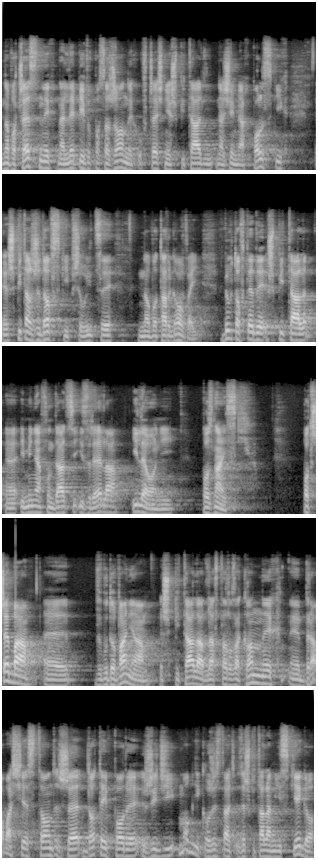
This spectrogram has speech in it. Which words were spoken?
nowoczesnych, najlepiej wyposażonych ówcześnie szpitali na ziemiach polskich, szpital żydowski przy ulicy Nowotargowej. Był to wtedy szpital e, imienia Fundacji Izraela i Leonii Poznańskich. Potrzeba e, wybudowania szpitala dla starozakonnych e, brała się stąd, że do tej pory Żydzi mogli korzystać ze szpitala miejskiego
